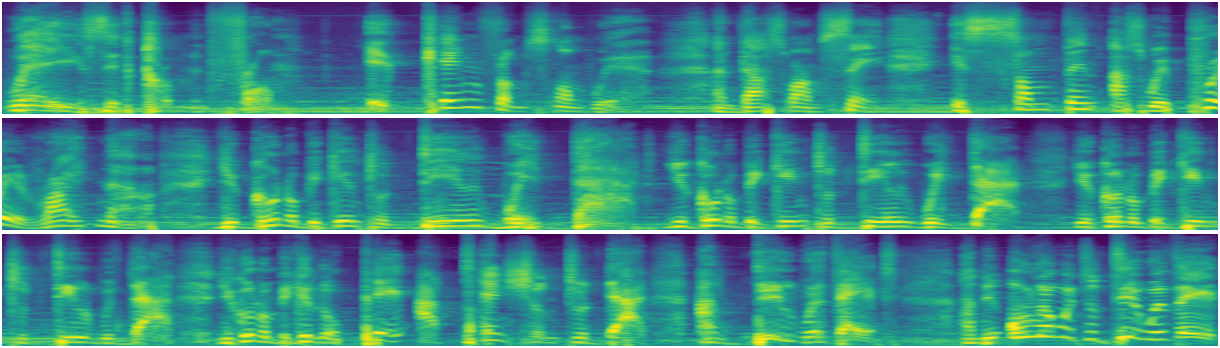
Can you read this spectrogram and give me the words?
where is it coming from? It came from somewhere. And that's what I'm saying. It's something as we pray right now, you're going to begin to deal with that. You're going to begin to deal with that. You're going to begin to deal with that. You're going to begin to pay attention to that and deal with it. And the only way to deal with it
